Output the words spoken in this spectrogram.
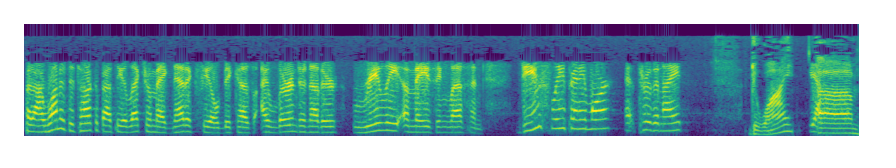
But I wanted to talk about the electromagnetic field because I learned another really amazing lesson. Do you sleep anymore at, through the night? Do I? Yeah. Um,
